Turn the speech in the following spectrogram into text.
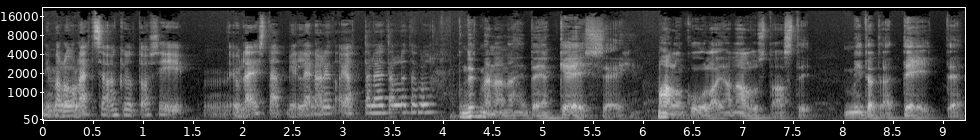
niin mä luulen, että se on kyllä tosi yleistä, että millennialit ajattelee tällä tavalla. Mut nyt mennään näihin teidän keisseihin. Mä haluan kuulla ihan alusta asti, mitä te teitte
